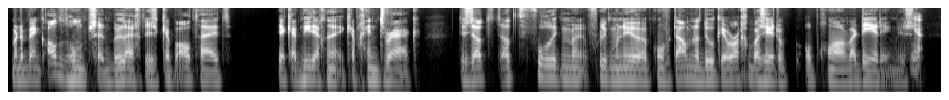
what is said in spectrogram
Maar dan ben ik altijd 100% belegd. Dus ik heb altijd. Ja, ik heb niet echt ik heb geen drag. Dus dat, dat voel, ik me, voel ik me nu comfortabel. Dat doe ik heel erg gebaseerd op, op gewoon waardering. Dus ik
